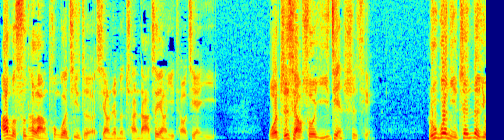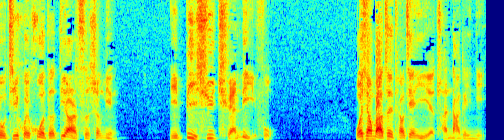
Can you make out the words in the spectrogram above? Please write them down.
阿姆斯特朗通过记者向人们传达这样一条建议。我只想说一件事情：如果你真的有机会获得第二次生命，你必须全力以赴。我想把这条建议也传达给你。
